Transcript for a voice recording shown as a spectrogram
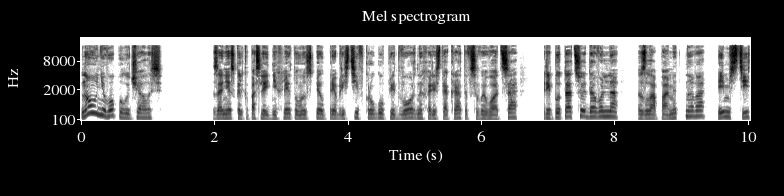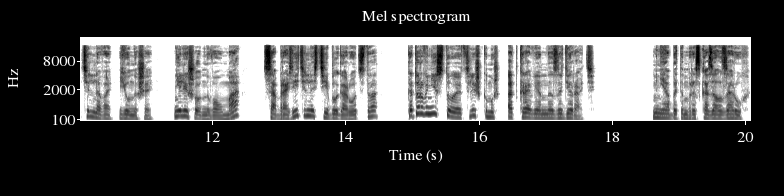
Но у него получалось. За несколько последних лет он успел приобрести в кругу придворных аристократов своего отца репутацию довольно злопамятного и мстительного юноши, не лишенного ума, сообразительности и благородства, которого не стоит слишком уж откровенно задирать. Мне об этом рассказал Зарух.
